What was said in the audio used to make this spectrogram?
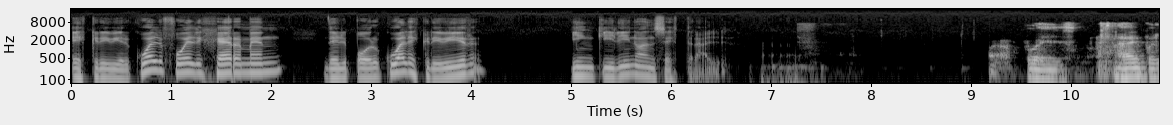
escribir? ¿Cuál fue el germen del por cuál escribir inquilino ancestral? Pues, a ver, pues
